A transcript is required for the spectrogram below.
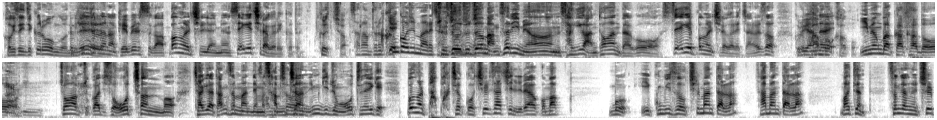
거기서 이제 끌어온 건데. 히틀러나 게벨스가 뻥을 치려면 세게 치라 그랬거든. 그렇죠. 사람들은 큰 거짓말에 잘 주저주저. 망설이면 사기가 안 통한다고 세게 뻥을 치라 그랬잖아. 그래서 우리 옛날에 반복하고. 이명박 각하도 종합주가지수 5천 뭐 자기가 당선만 되면 3천. 3천 임기중 5천 이렇게 뻥을 팍팍 쳤고 747 이래갖고 막 뭐 이 국민소득 7만 달러? 4만 달러? 뭐 하여튼 성장률 7%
